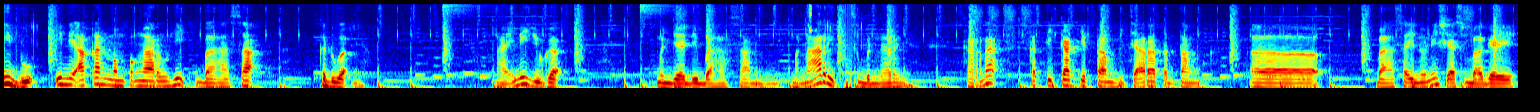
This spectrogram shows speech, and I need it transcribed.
ibu ini akan mempengaruhi bahasa keduanya. Nah ini juga menjadi bahasan menarik sebenarnya karena ketika kita bicara tentang uh, bahasa Indonesia sebagai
